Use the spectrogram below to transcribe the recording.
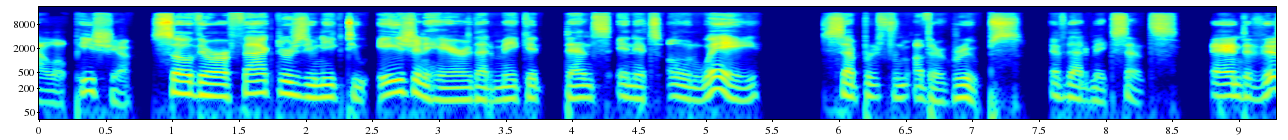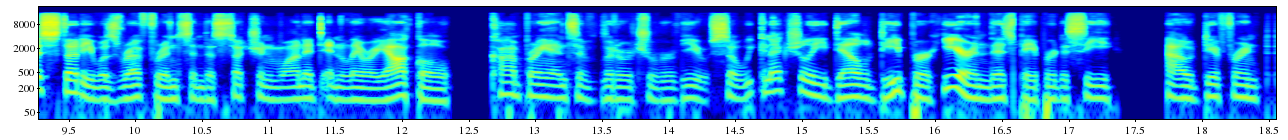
alopecia. So there are factors unique to Asian hair that make it dense in its own way, separate from other groups, if that makes sense. And this study was referenced in the Suchonwanit and Leerunyakul comprehensive literature review. So we can actually delve deeper here in this paper to see how different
